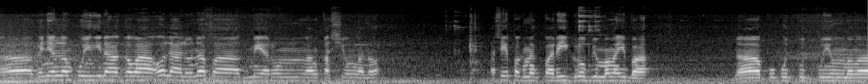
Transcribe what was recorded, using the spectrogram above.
Ah, ganyan lang po yung ginagawa ko lalo na pag mayroong angkas yung ano. Kasi pag nagpa-regroove yung mga iba, na pupudpud po yung mga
